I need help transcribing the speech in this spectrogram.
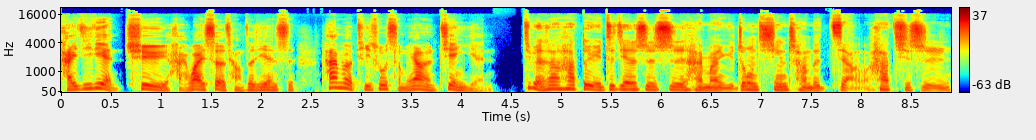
台积电去海外设厂这件事，他有没有提出什么样的建言？基本上，他对于这件事是还蛮语重心长的讲。他其实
